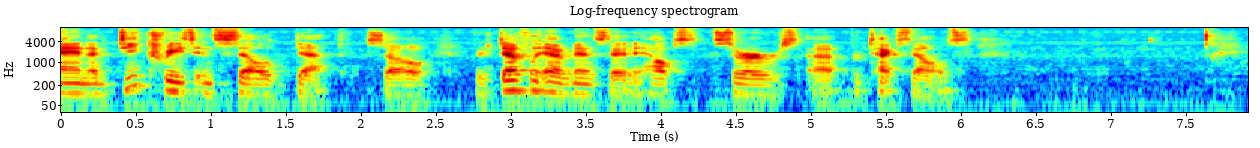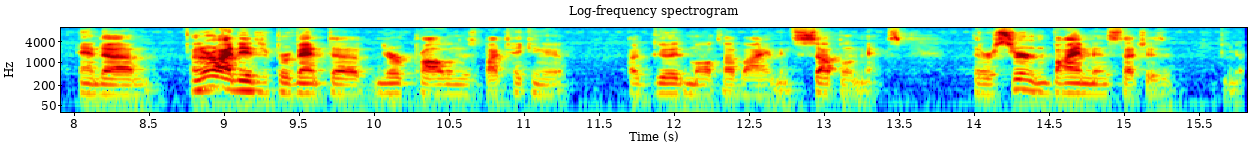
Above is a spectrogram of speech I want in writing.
and a decrease in cell death. So there's definitely evidence that it helps serves uh, protect cells. And um, another idea to prevent uh, nerve problems is by taking a, a, good multivitamin supplement. There are certain vitamins such as you know,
